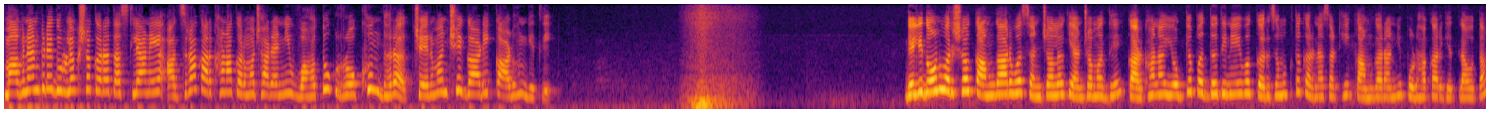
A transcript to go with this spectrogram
मागण्यांकडे दुर्लक्ष करत असल्याने आजरा कारखाना कर्मचाऱ्यांनी वाहतूक रोखून धरत चेअरमनची गाडी काढून घेतली. गेली दोन वर्ष कामगार व संचालक यांच्यामध्ये कारखाना योग्य पद्धतीने व कर्जमुक्त करण्यासाठी कामगारांनी पुढाकार घेतला होता.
